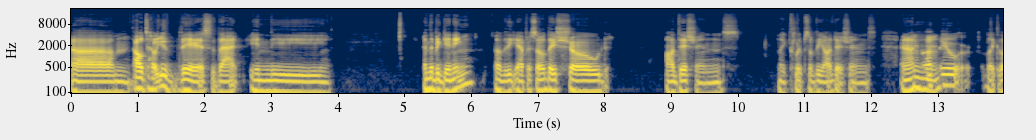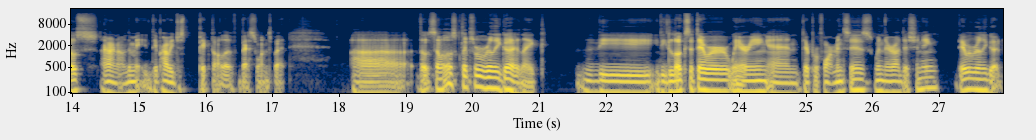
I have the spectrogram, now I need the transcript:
Um, I'll tell you this: that in the in the beginning of the episode, they showed auditions like clips of the auditions, and I mm-hmm. thought they were like those. I don't know. They may, they probably just picked all the best ones, but uh, those some of those clips were really good. Like the the looks that they were wearing and their performances when they're auditioning, they were really good.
